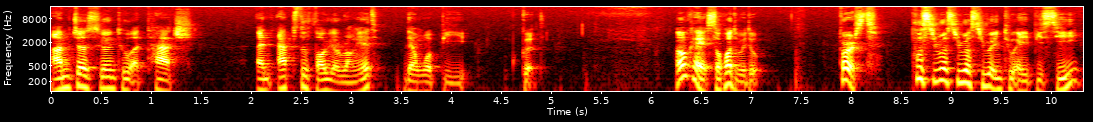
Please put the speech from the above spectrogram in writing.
I'm just going to attach an absolute value around it, then we'll be good. Okay, so what do we do? First, put 0, 0, 0 into ABC,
